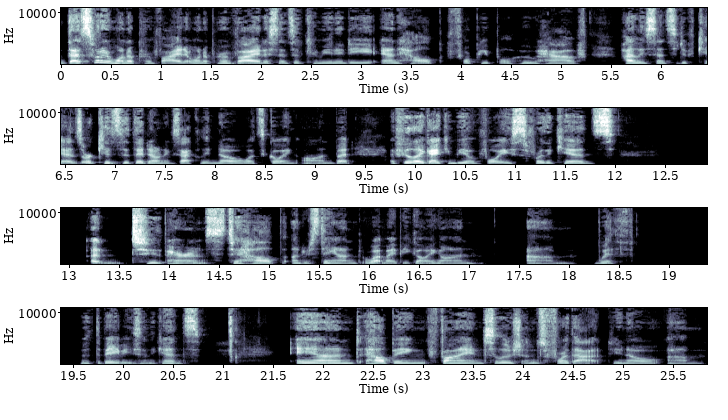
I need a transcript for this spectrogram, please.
that's what I want to provide. I want to provide a sense of community and help for people who have highly sensitive kids or kids that they don't exactly know what's going on. But I feel like I can be a voice for the kids to the parents to help understand what might be going on um, with with the babies and the kids and helping find solutions for that you know um,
